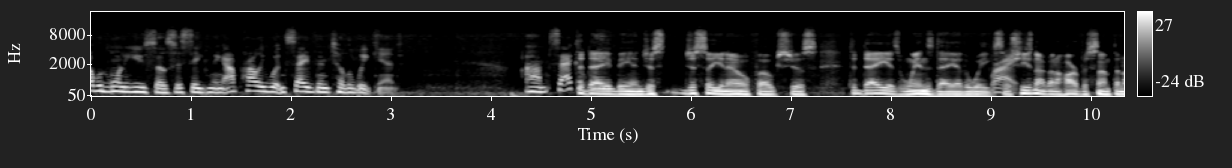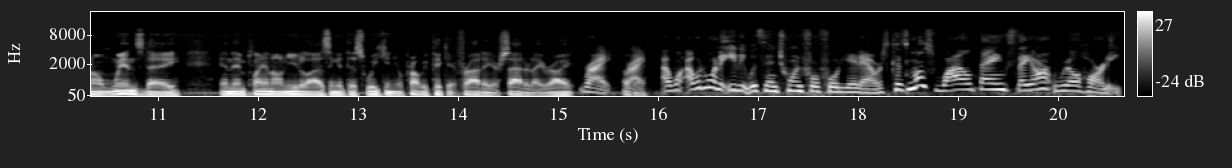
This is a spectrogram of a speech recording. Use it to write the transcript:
I would want to use those this evening. I probably wouldn't save them till the weekend. Um, secondly, today being just just so you know folks just today is wednesday of the week so she's not going to harvest something on wednesday and then plan on utilizing it this weekend you'll probably pick it friday or saturday right Right, Okay. right. I would want to eat it within 24, 48 hours because most wild things, they aren't real hardy.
